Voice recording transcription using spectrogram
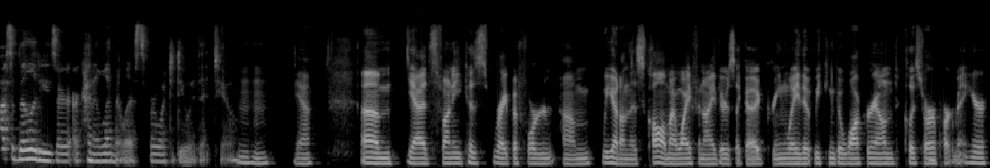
possibilities are, are kind of limitless for what to do with it too. Mm-hmm. Yeah. Um, yeah, it's funny because right before um, we got on this call, my wife and I, there's like a greenway that we can go walk around close to our mm-hmm. apartment here.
